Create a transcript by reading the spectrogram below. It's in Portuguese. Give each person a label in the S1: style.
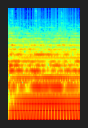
S1: Música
